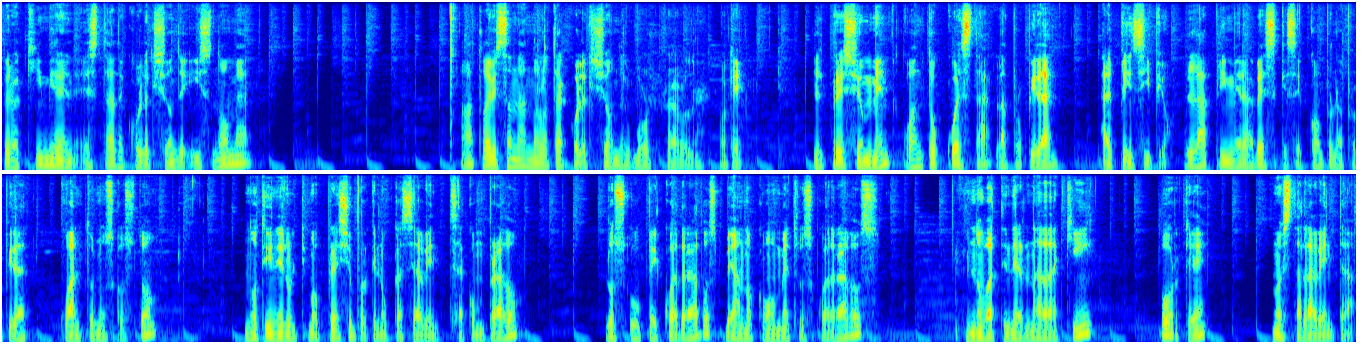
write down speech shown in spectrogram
Pero aquí miren, está de colección de East Nomad. Ah, todavía están dando la otra colección del World Traveler. Ok. El precio mint, cuánto cuesta la propiedad al principio. La primera vez que se compra una propiedad, cuánto nos costó. No tiene el último precio porque nunca se ha, comprado. Los UP cuadrados, veanlo como metros cuadrados. No va a tener nada aquí porque no está a la venta.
